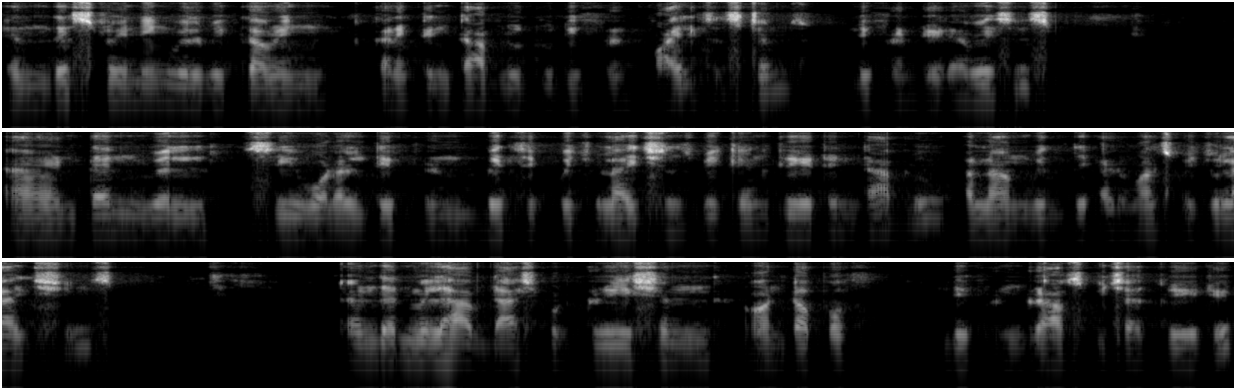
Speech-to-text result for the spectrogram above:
in this training we'll be covering connecting Tableau to different file systems, different databases and then we'll see what are different basic visualizations we can create in Tableau along with the advanced visualizations and then we'll have dashboard creation on top of different graphs which are created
